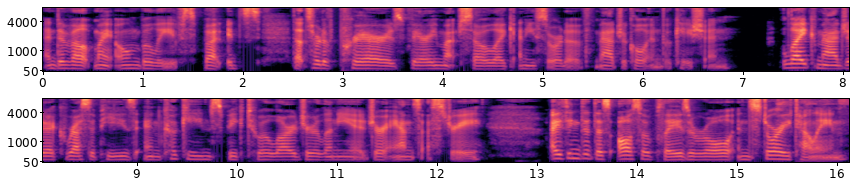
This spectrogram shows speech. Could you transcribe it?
and developed my own beliefs. But it's that sort of prayer is very much so like any sort of magical invocation. Like magic, recipes and cooking speak to a larger lineage or ancestry. I think that this also plays a role in storytelling.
